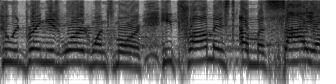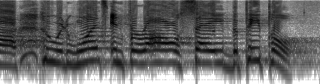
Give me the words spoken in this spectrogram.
who would bring his word once more. He promised a Messiah who would once and for all save the people.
